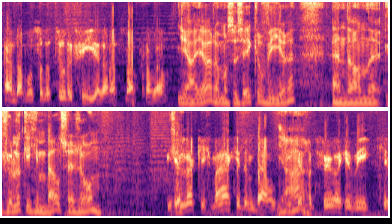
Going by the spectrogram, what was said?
En dat moet ze natuurlijk vieren, dat snap je wel. Ja, ja, dat moest ze zeker vieren. En dan eh, gelukkig in België zo om. Gelukkig maak je een bel. Ja. Ik heb het vorige week eh,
